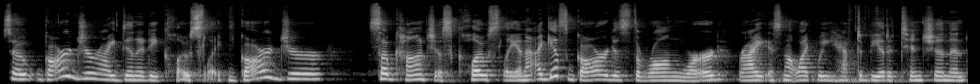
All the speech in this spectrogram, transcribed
So guard your identity closely, guard your subconscious closely. And I guess guard is the wrong word, right? It's not like we have to be at attention and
